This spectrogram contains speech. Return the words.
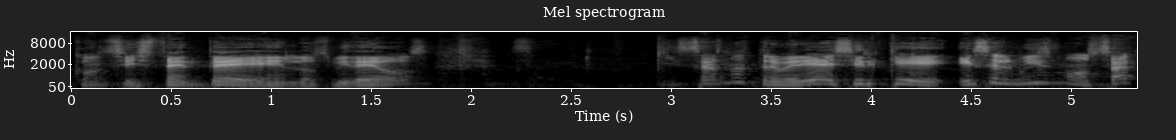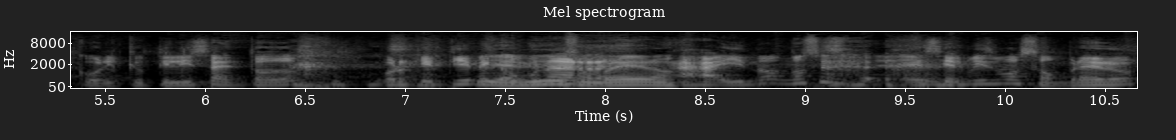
consistente en los videos. Quiz- quizás me atrevería a decir que es el mismo saco el que utiliza en todos, porque tiene Y el como mismo una... sombrero. Ajá, y no, no sé si, eh, si el mismo sombrero.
